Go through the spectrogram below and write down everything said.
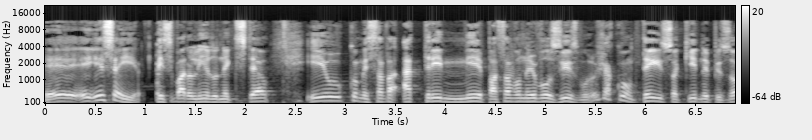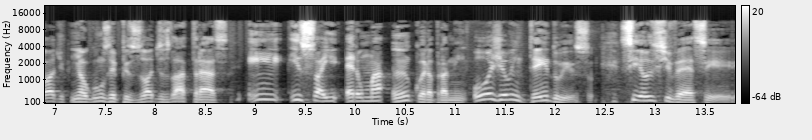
é, é esse aí, esse barulhinho do Nextel, eu começava a tremer, passava um nervosismo. Eu já contei isso aqui no episódio, em alguns episódios lá atrás. E isso aí era uma âncora para mim. Hoje eu entendo isso. Se eu estivesse,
